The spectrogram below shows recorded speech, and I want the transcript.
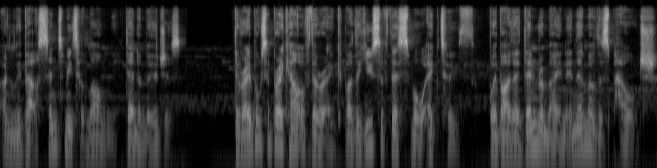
only about a centimetre long, then emerges. They're able to break out of their egg by the use of their small egg tooth, whereby they then remain in their mother's pouch,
